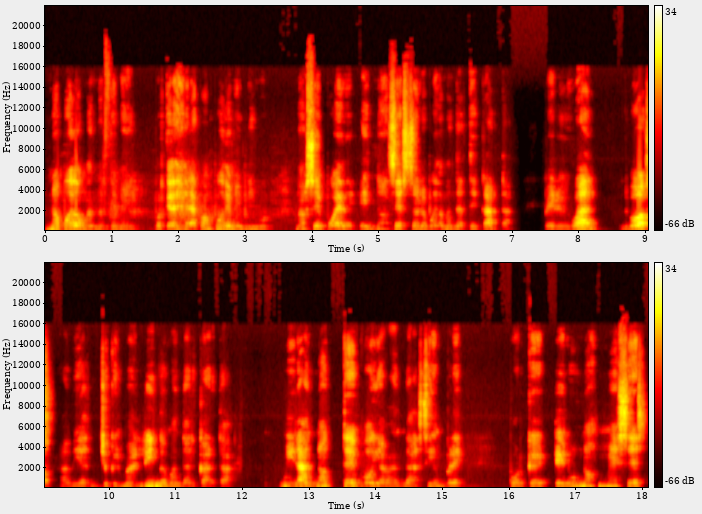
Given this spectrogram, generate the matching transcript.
no puedo mandarte mail, porque desde la compu de mi primo no se puede, entonces solo puedo mandarte carta. Pero igual, vos habías dicho que es más lindo mandar carta. Mira, no te voy a mandar siempre, porque en unos meses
